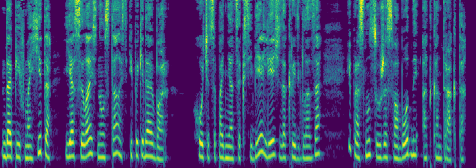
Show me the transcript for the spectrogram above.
Допив мохито, я ссылаюсь на усталость и покидаю бар. Хочется подняться к себе, лечь, закрыть глаза и проснуться уже свободной от контракта.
